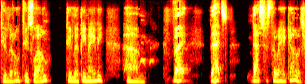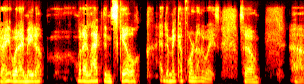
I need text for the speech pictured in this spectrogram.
too little, too slow, too lippy, maybe. Um, but that's that's just the way it goes, right? What I made up, what I lacked in skill, had to make up for in other ways. So, uh,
